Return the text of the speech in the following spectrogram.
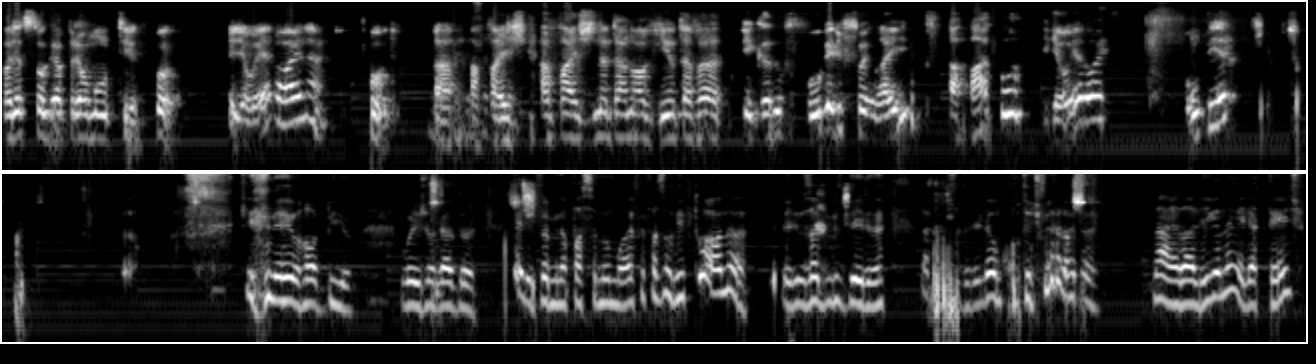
Olha só o Gabriel Monteiro, pô, ele é o herói, né? Pô, a, a, vag, a, vagina da novinha tava pegando fogo, ele foi lá e apagou. Ele é o herói. Bombeiro. que nem o Robinho, o ex-jogador. Ele foi a mina passando mal e foi fazer um ritual, né? Ele e os amigos dele, né? Na casa dele, ele é um puta de herói, né? Ah, ela liga, né? Ele atende.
